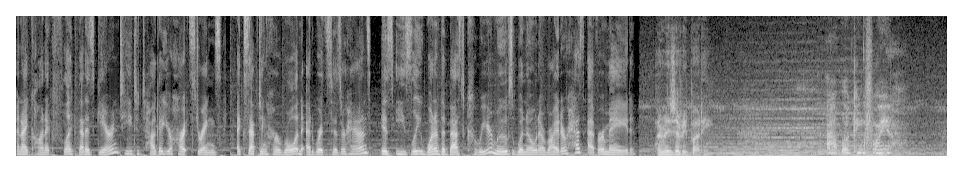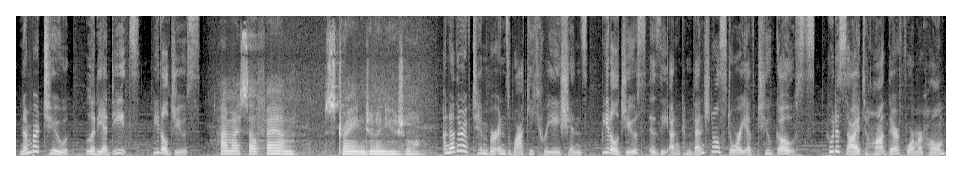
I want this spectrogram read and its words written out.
an iconic flick that is guaranteed to tug at your heartstrings. Accepting her role in Edward Scissorhands is easily one of the best career moves Winona Ryder has ever made. Where is everybody? Out looking for you. Number 2. Lydia Deetz, Beetlejuice. I myself am strange and unusual. Another of Tim Burton's wacky creations, Beetlejuice is the unconventional story of two ghosts who decide to haunt their former home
